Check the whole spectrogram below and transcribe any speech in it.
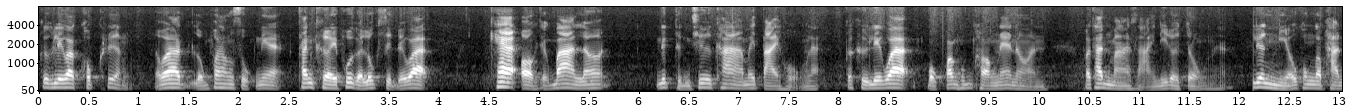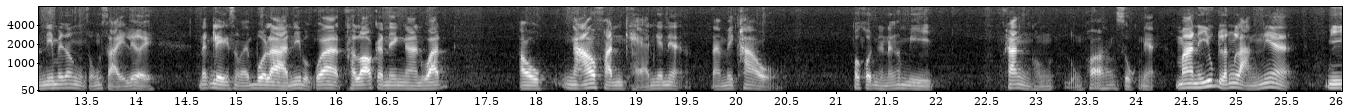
ก็เรียกว่าครบเครื่อง แต่ว่าหลวงพ่อทองสุขเนี่ยท่านเคยพูดกับลูกศิษย์ด้วยว่า แค่ออกจากบ้านแล้วนึกถึงชื่อข้าไม่ตายโหงแล้วก็คือเรียกว่าปกป้องคุ้มครองแน่นอน เพราะท่านมาสายนี้โดยตรงนะเรื่องเหนียวคงกระพันนี่ไม่ต้องสงสัยเลย นักเลงสมัยโบราณนี่บอกว่าทะเลาะกันในงานวัด เอาง้าวฟันแขนกันเนี่ย แต่ไม่เข้า เพราะคนคนนั้นก็มีครั่งของหลวงพ่อทองสุขเนี่ยมาในยุคหลังๆเนี่ยมี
